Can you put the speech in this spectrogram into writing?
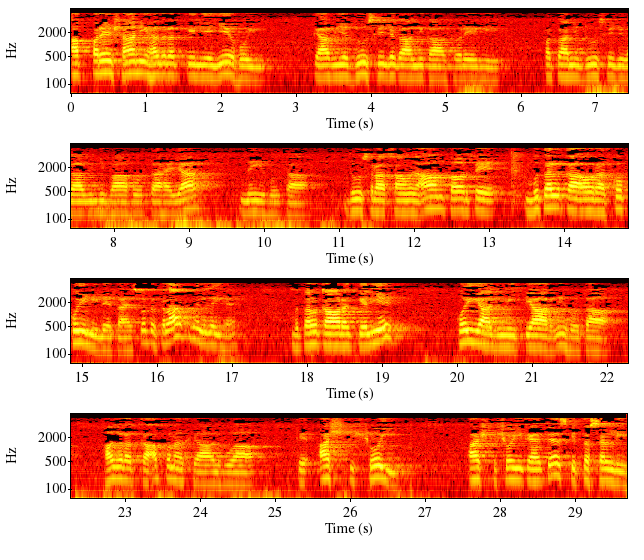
اب پریشانی حضرت کے لیے یہ ہوئی کہ اب یہ دوسری جگہ نکاح کرے گی؟ پتہ نہیں دوسری جگہ بھی نباہ ہوتا ہے یا نہیں ہوتا۔ دوسرا خامن عام طور پہ متعلقہ عورت کو کوئی نہیں لیتا ہے۔ اس کو تو طلاق مل گئی ہے۔ متعلقہ عورت کے لیے کوئی آدمی تیار نہیں ہوتا۔ حضرت کا اپنا خیال ہوا کہ اشک شوئی اشک شوئی کہتے ہیں اس کی تسلی،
